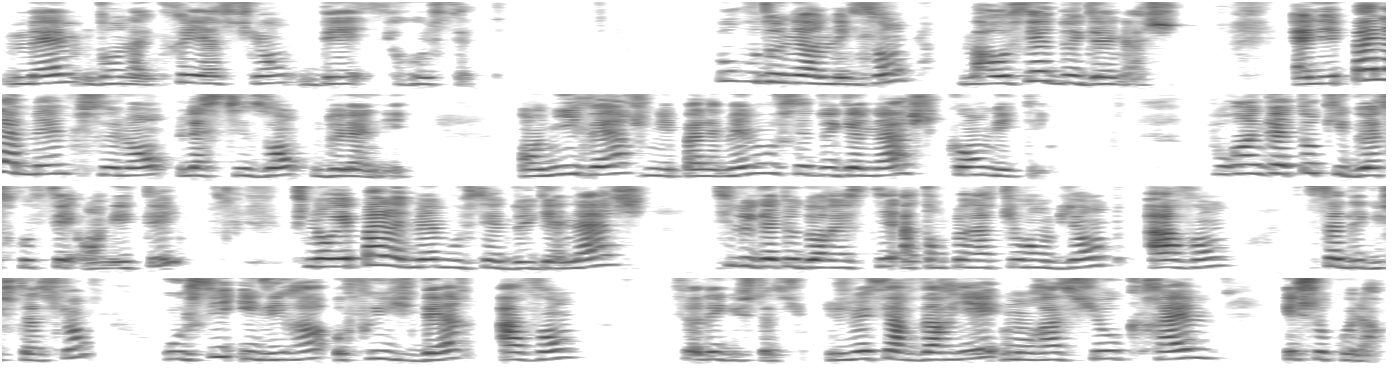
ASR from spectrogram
même dans la création des recettes. Pour vous donner un exemple, ma recette de ganache. Elle n'est pas la même selon la saison de l'année. En hiver, je n'ai pas la même recette de ganache qu'en été. Pour un gâteau qui doit être fait en été, je n'aurai pas la même recette de ganache si le gâteau doit rester à température ambiante avant sa dégustation ou si il ira au frigidaire avant sa dégustation. Je vais faire varier mon ratio crème et chocolat.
